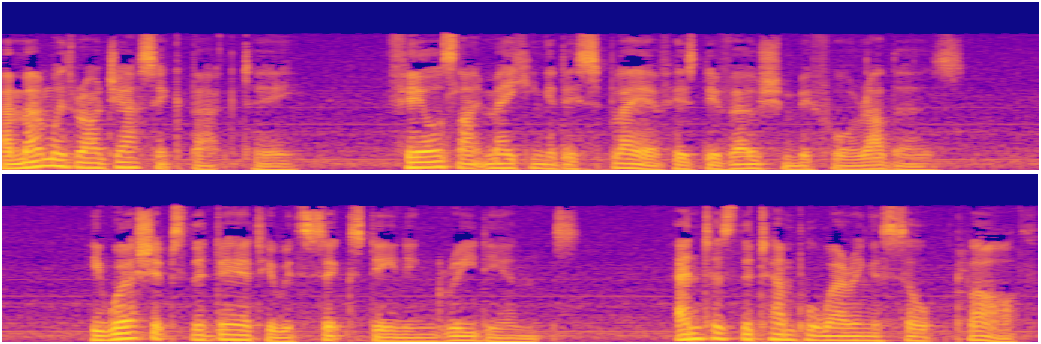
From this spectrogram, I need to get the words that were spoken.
A man with Rajasic Bhakti feels like making a display of his devotion before others. He worships the deity with sixteen ingredients, enters the temple wearing a silk cloth,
